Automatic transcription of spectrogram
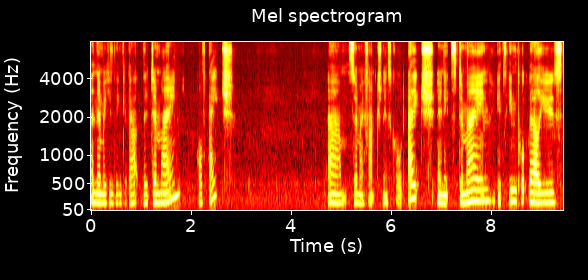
and then we can think about the domain of h. Um, so my function is called h, and its domain, its input values,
